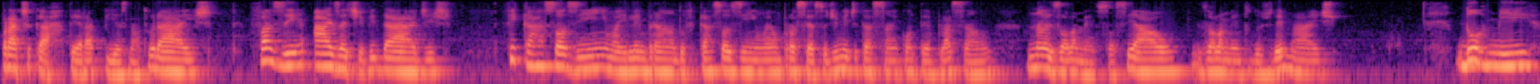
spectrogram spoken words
praticar terapias naturais, fazer as atividades, ficar sozinho, aí lembrando, ficar sozinho é um processo de meditação e contemplação, não isolamento social, isolamento dos demais. Dormir,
